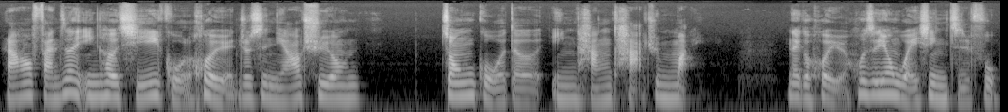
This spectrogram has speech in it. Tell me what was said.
然后反正银河奇异果的会员就是你要去用中国的银行卡去买那个会员，或者用微信支付。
